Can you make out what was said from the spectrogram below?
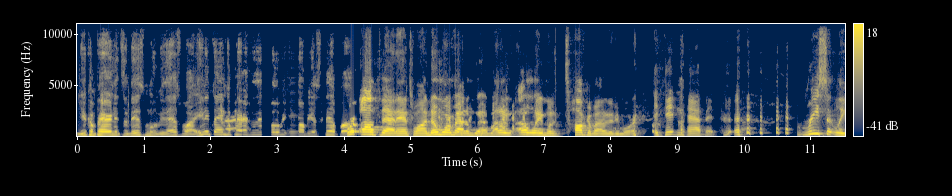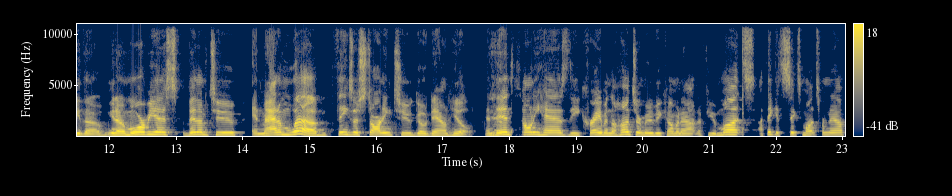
you comparing it to this movie, that's why. Anything compared to this movie, it's gonna be a step up. We're off that, Antwain. No more Madame Web. I don't. I don't even want to talk about it anymore. It didn't happen. Recently, though, you know, Morbius, Venom 2, and Madame Web, things are starting to go downhill. And Yeah. then Sony has the Kraven the Hunter movie coming out in a few months. I think it's six months from now.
